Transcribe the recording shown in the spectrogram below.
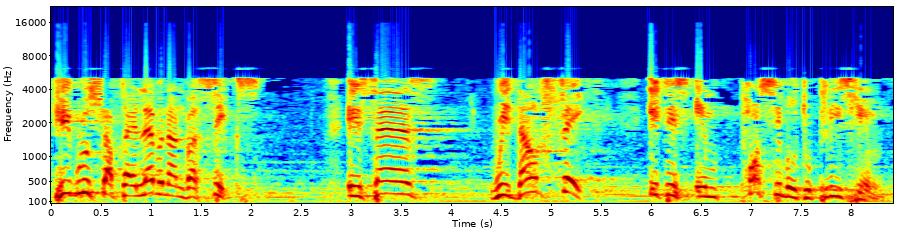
Hebrews chapter 11 and verse 6 it says without faith it is impossible to please him.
